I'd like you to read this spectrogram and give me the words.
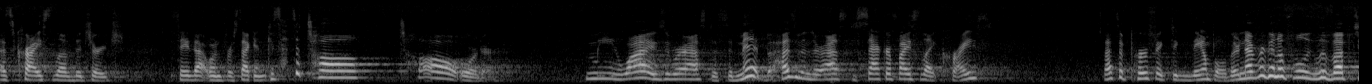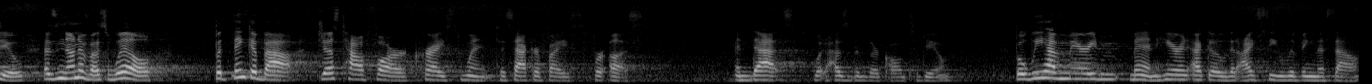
as Christ loved the church. Save that one for a second, because that's a tall, tall order. I mean, wives were asked to submit, but husbands are asked to sacrifice like Christ. That's a perfect example. They're never going to fully live up to, as none of us will. But think about just how far Christ went to sacrifice for us. And that's what husbands are called to do. But we have married men here in Echo that I see living this out.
